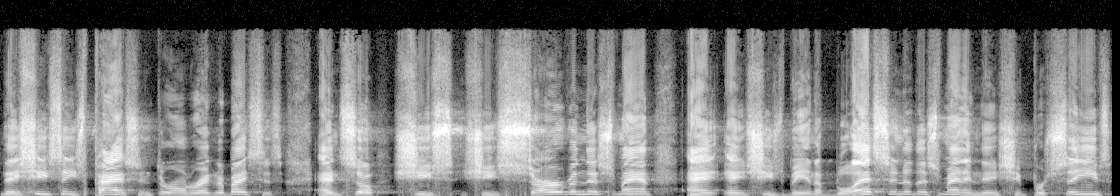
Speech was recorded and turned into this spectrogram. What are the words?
that she sees passing through on a regular basis. And so she's she's serving this man and, and she's being a blessing to this man, and then she perceives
